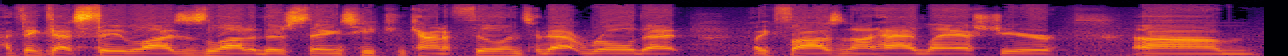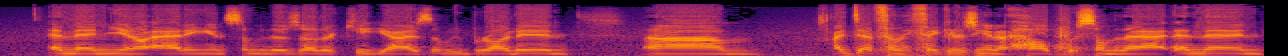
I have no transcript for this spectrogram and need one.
I think that stabilizes a lot of those things. He can kind of fill into that role that like Fosnot had last year. Um, and then, you know, adding in some of those other key guys that we brought in. Um, I definitely think is going to help with some of that. And then,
